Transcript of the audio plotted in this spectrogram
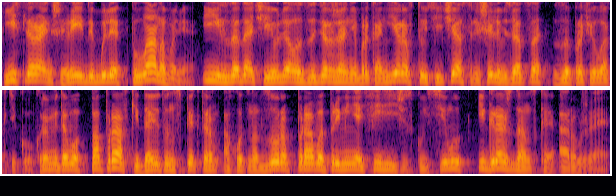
Если раньше рейды были плановыми и их задачей являлось задержание браконьеров, то сейчас решили взяться за профилактику. Кроме того, поправки дают инспекторам охотнадзора право применять физическую силу и гражданское оружие.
